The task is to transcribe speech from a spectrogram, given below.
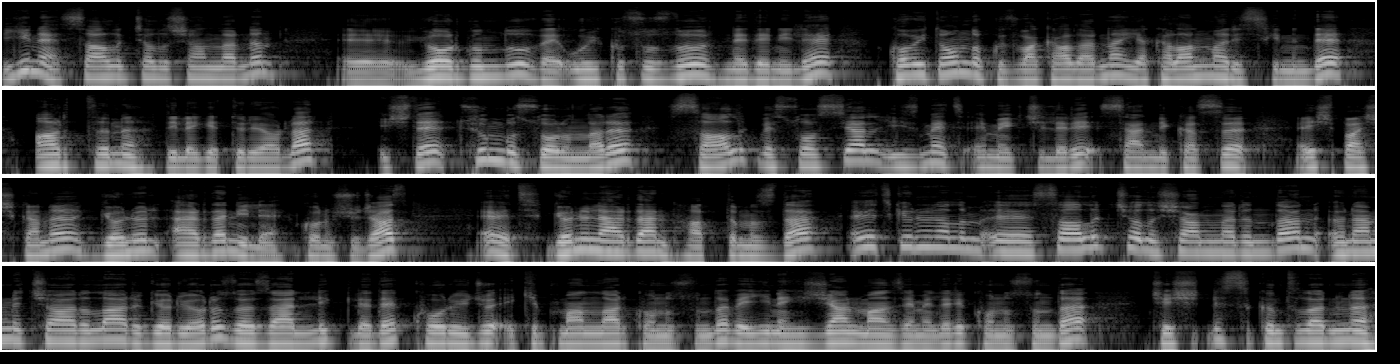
Yine sağlık çalışanlarının e, yorgunluğu ve uykusuzluğu nedeniyle Covid-19 vakalarına yakalanma riskinin de arttığını dile getiriyorlar. İşte tüm bu sorunları Sağlık ve Sosyal Hizmet Emekçileri Sendikası eş başkanı Gönül Erden ile konuşacağız. Evet Gönül Erden hattımızda. Evet Gönül Hanım e, sağlık çalışanlarından önemli çağrılar görüyoruz. Özellikle de koruyucu ekipmanlar konusunda ve yine hijyen malzemeleri konusunda çeşitli sıkıntılarını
